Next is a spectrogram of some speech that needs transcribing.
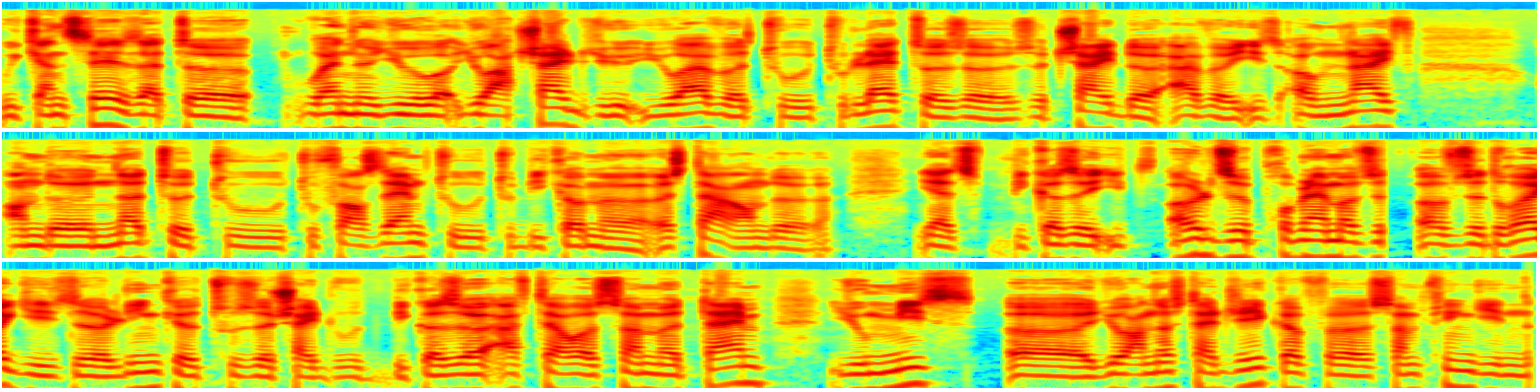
we can say that uh, when you you are child you you have to to let the the child have his own life and uh, not uh, to to force them to to become uh, a star and yes because it's all the problem of the of the drug is uh, linked to the childhood because uh, after some time you miss uh, you are nostalgic of something in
